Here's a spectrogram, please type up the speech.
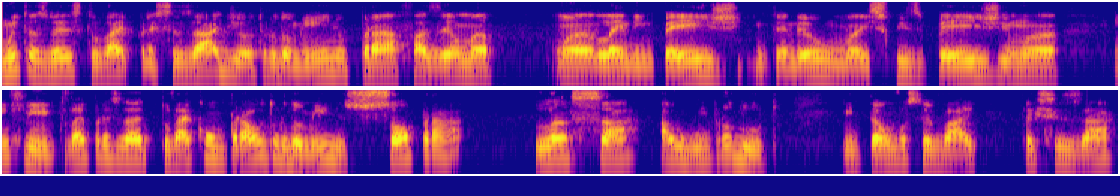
muitas vezes tu vai precisar de outro domínio para fazer uma, uma landing page, entendeu? Uma squeeze page, uma, enfim, tu vai precisar, tu vai comprar outro domínio só para lançar algum produto. Então você vai precisar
